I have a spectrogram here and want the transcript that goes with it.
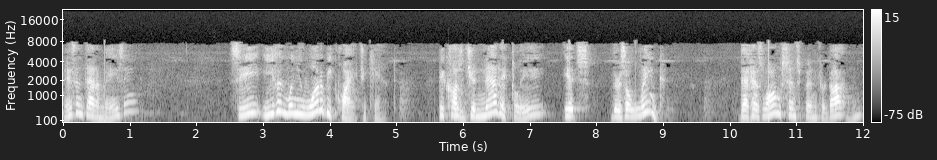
Isn't that amazing? See, even when you want to be quiet, you can't. Because genetically, it's, there's a link that has long since been forgotten,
